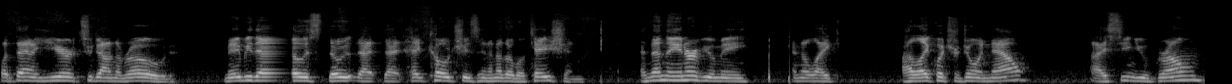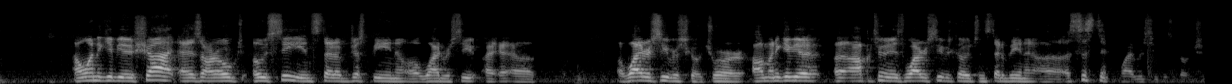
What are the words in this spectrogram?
but then a year or two down the road, maybe those those that that head coach is in another location, and then they interview me, and they're like, I like what you're doing now. I seen you've grown. I want to give you a shot as our OC instead of just being a wide receiver, a, a wide receivers coach, or I'm going to give you an opportunity as wide receivers coach instead of being an uh, assistant wide receivers coach.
